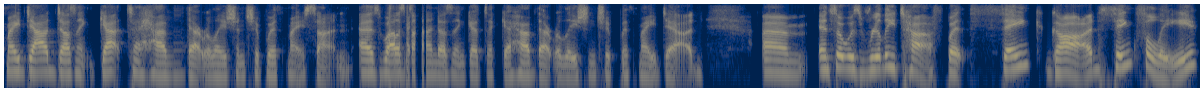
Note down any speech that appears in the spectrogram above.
my dad doesn't get to have that relationship with my son as well as my son doesn't get to have that relationship with my dad um, and so it was really tough, but thank God, thankfully,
